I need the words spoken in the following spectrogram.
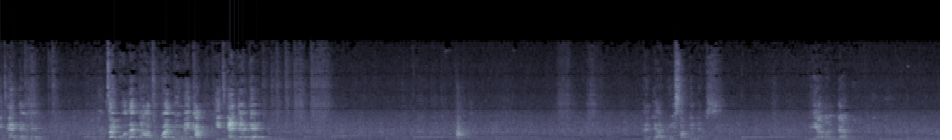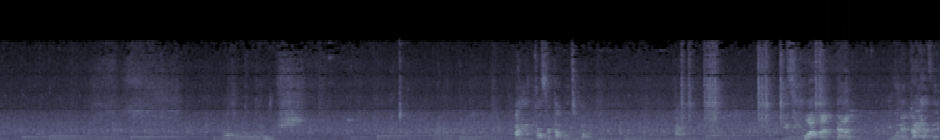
It ended there. Some people learned how to go and do makeup. It ended there. And they are doing something else. We are undone. Profitable to God? If you are undone, you will enter heaven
